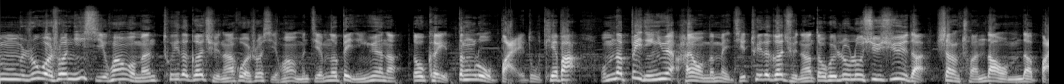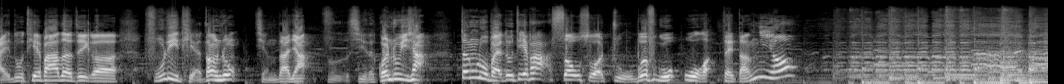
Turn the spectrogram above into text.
嗯，如果说你喜欢我们推的歌曲呢，或者说喜欢我们节目的背景音乐呢，都可以登录百度贴吧。我们的背景音乐还有我们每期推的歌曲呢，都会陆陆续续的上传到我们的百度贴吧的这个福利帖当中，请大家仔细的关注一下。登录百度贴吧，搜索主播复古，我在等你哦。来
